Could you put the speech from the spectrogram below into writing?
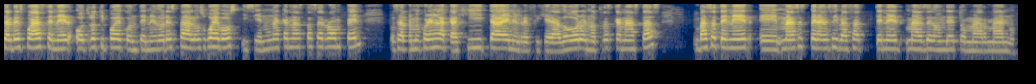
tal vez puedas tener otro tipo de contenedores para los huevos y si en una canasta se rompen, pues a lo mejor en la cajita, en el refrigerador o en otras canastas, vas a tener eh, más esperanza y vas a tener más de dónde tomar mano.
